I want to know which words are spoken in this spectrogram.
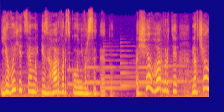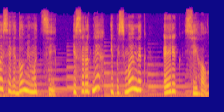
є вихідцями із Гарвардського університету. А ще в Гарварді навчалися відомі митці, і серед них і письменник Ерік Сігал.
